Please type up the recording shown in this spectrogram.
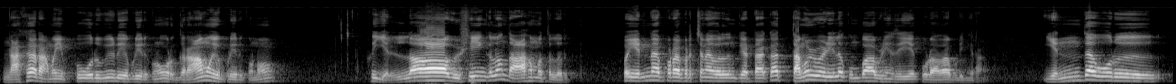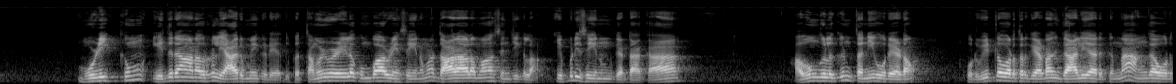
நகர் அமைப்பு ஒரு வீடு எப்படி இருக்கணும்? ஒரு கிராமம் எப்படி இருக்கணும்? இப்படி எல்லா விஷயங்களும் அந்த ஆகமத்தில் இருக்குது இப்போ என்ன பிர- பிரச்சனை வருதுன்னு கேட்டாக்கா தமிழ் வழியில் கும்பாபிஷேகம் செய்யக்கூடாதா அப்படிங்கிறாங்க. எந்த ஒரு மொழிக்கும் எதிரானவர்கள் யாருமே கிடையாது. இப்போ தமிழ் வழியில் கும்பாபிஷேகம் செய்யணும்னா தாராளமாக செஞ்சுக்கலாம். எப்படி செய்யணும்னு கேட்டாக்கா அவங்களுக்குன்னு தனி ஒரு இடம். ஒரு வீட்டில் ஒருத்தருக்கு இடம் காலியாக இருக்குன்னா அங்கே ஒரு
